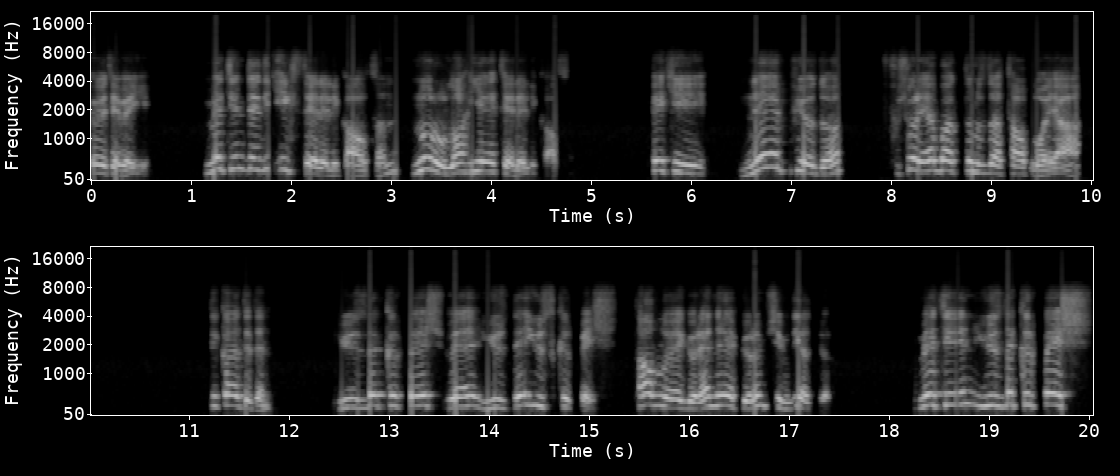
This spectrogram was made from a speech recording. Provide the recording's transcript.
ÖTV'yi. Metin dedik X TL'lik alsın. Nurullah Y TL'lik alsın. Peki ne yapıyordu? Şuraya baktığımızda tabloya dikkat edin. Yüzde 45 ve yüzde 145. Tabloya göre ne yapıyorum? Şimdi yazıyorum. Metin yüzde 45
